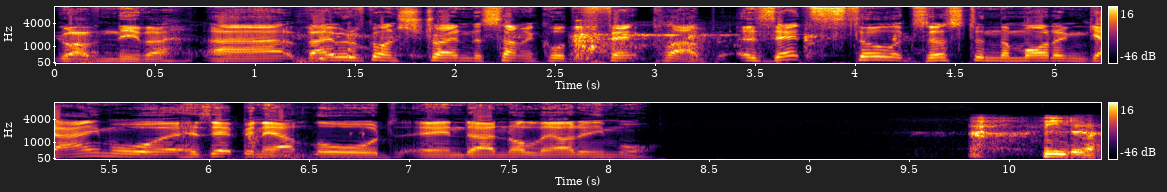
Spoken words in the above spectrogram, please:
No, I've never. Uh, they would have gone straight into something called the Fat Club. Does that still exist in the modern game, or has that been outlawed and uh, not allowed anymore? yeah,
